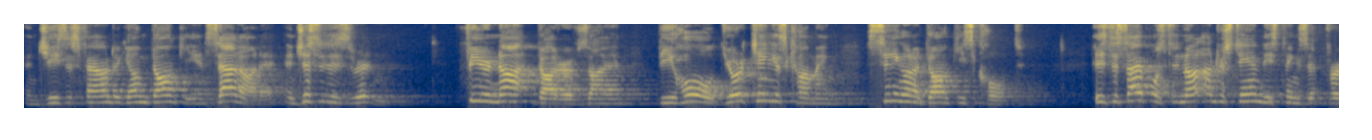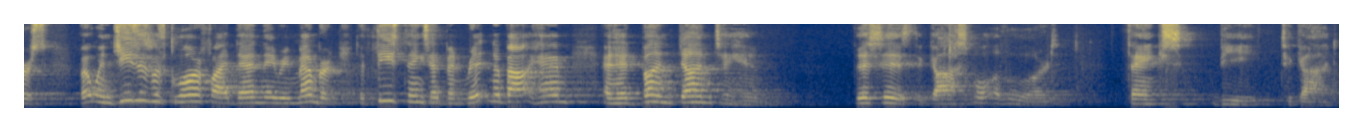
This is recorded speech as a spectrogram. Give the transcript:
And Jesus found a young donkey and sat on it, and just as it is written, Fear not, daughter of Zion. Behold, your king is coming, sitting on a donkey's colt. His disciples did not understand these things at first, but when Jesus was glorified, then they remembered that these things had been written about him and had been done to him. This is the gospel of the Lord. Thanks be to God.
